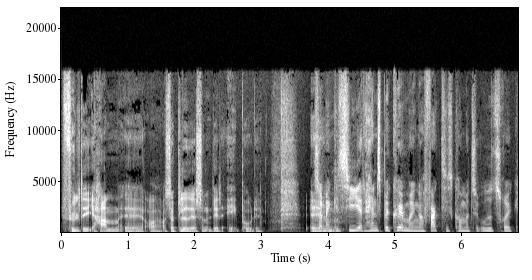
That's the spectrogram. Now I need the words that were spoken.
fyldte i ham, øh, og, og så gled jeg sådan lidt af på det. Så man øhm. kan sige, at hans bekymringer faktisk kommer til udtryk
